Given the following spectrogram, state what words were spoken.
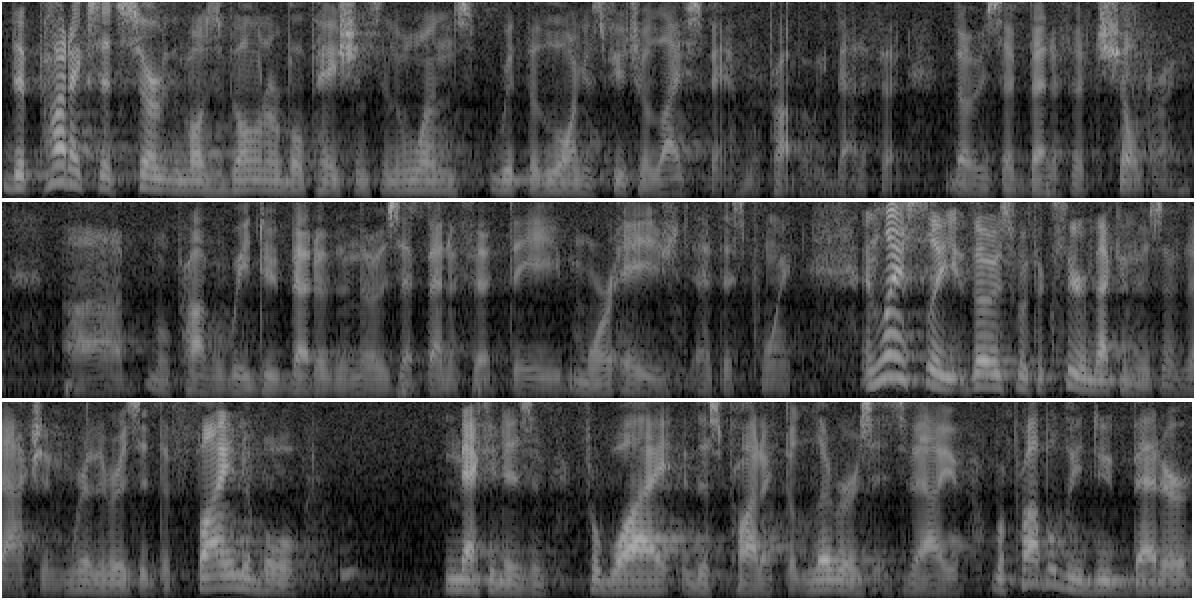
The products that serve the most vulnerable patients and the ones with the longest future lifespan will probably benefit. Those that benefit children uh, will probably do better than those that benefit the more aged at this point. And lastly, those with a clear mechanism of action, where there is a definable mechanism for why this product delivers its value, will probably do better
